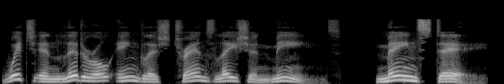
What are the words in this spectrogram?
which in literal English translation means, mainstay.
